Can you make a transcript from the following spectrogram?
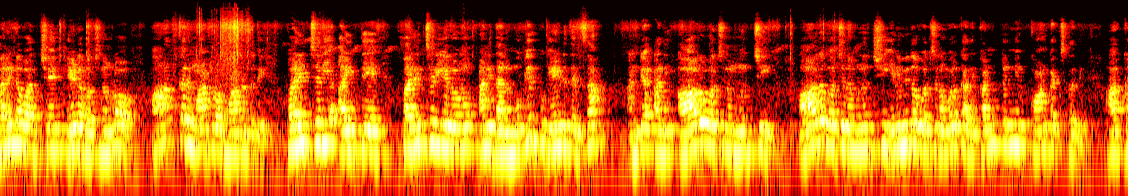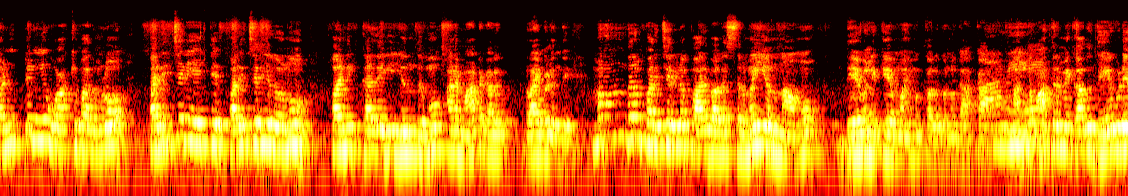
పన్నెండవ ఏడవ వచనంలో ఆఖరి మాటలో ఒక మాట ఉంటుంది. పరిచర్య అయితే పరిచర్యలోను అని దాని ముగింపుకి ఏంటి తెలుసా? అంటే అది ఆరో వచనం నుంచి ఆరో వచనం నుంచి ఎనిమిదో వచనం వరకు అది కంటిన్యూ కాంటాక్ట్స్ అది. ఆ కంటిన్యూ వాక్య భాగంలో పరిచర్య అయితే పరిచర్యలోను పని కలిగి ఉందము అనే మాట కల రాయబడి ఉంది. మనందరం పరిచర్యలో పారిభాగస్థలమై ఉన్నాము. దేవునికే మహిమ కలుగును గాక. అంత మాత్రమే కాదు దేవుడే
